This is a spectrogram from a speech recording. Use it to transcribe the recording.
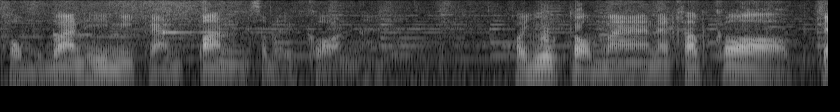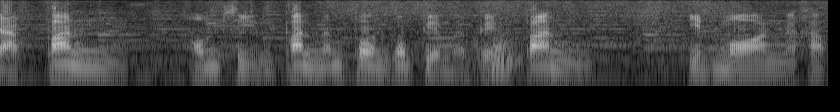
ของหมู่บ้านที่มีการปั้นสมัยก่อนนะพอยุคต่อมานะครับ ก็จากปั้นออมสินปั้นน้ำต้นก็เปลี่ยนมาเป็นปั้นอิฐมอนนะครับ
